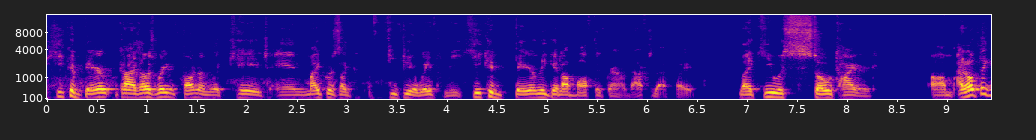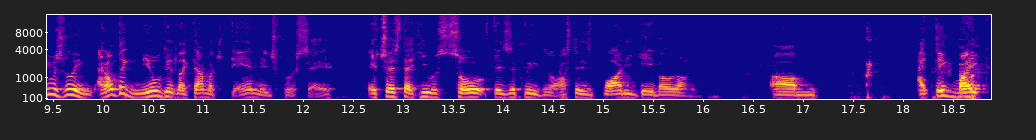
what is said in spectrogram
he could barely guys. I was right in front of the cage, and Mike was like a few feet away from me. He could barely get up off the ground after that fight. Like he was so tired. Um, I don't think it was really. I don't think Neil did like that much damage per se. It's just that he was so physically exhausted, his body gave out on him. Um, I think Mike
